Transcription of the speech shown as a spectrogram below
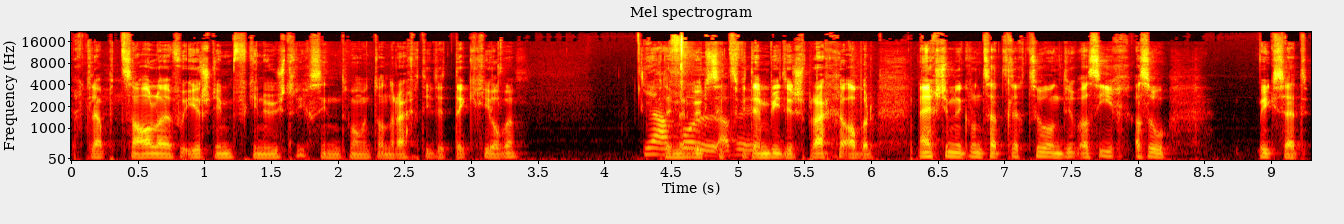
ich glaube, die Zahlen von Erstimpfungen in Österreich sind momentan recht in der Decke oben. Ja, Dem voll, würde jetzt aber- mit dem widersprechen, aber nein, ich stimme grundsätzlich zu. Und was ich, also, wie gesagt,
